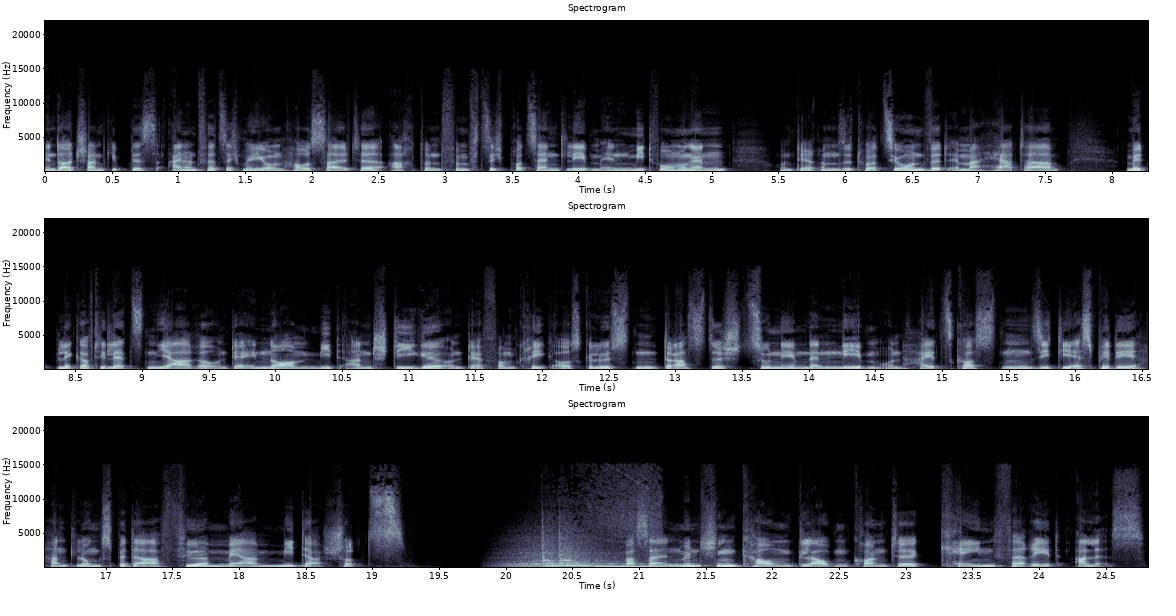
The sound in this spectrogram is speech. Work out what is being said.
In Deutschland gibt es 41 Millionen Haushalte, 58 Prozent leben in Mietwohnungen und deren Situation wird immer härter. Mit Blick auf die letzten Jahre und der enormen Mietanstiege und der vom Krieg ausgelösten drastisch zunehmenden Neben- und Heizkosten sieht die SPD Handlungsbedarf für mehr Mieterschutz. Was er in München kaum glauben konnte, Kane verrät alles.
